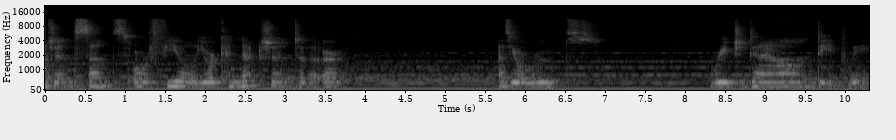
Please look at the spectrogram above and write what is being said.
Imagine, sense, or feel your connection to the earth as your roots reach down deeply.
